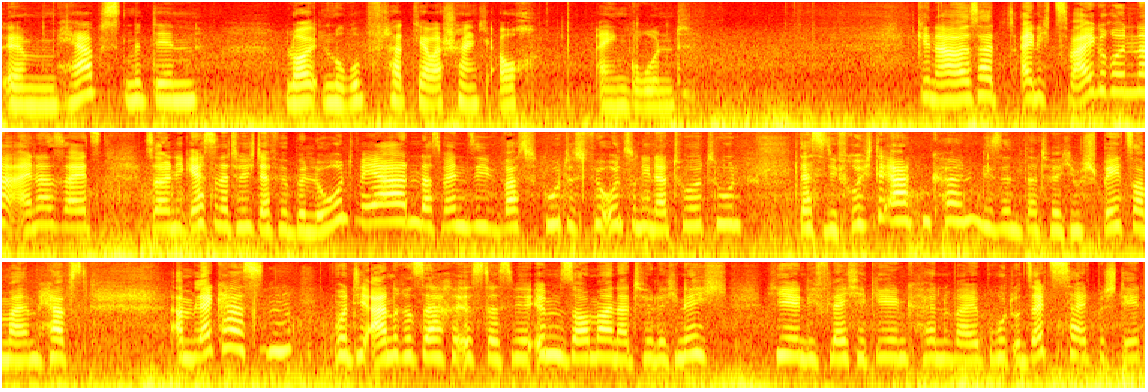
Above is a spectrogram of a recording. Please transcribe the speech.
im Herbst mit den Leuten rupft, hat ja wahrscheinlich auch einen Grund. Genau, es hat eigentlich zwei Gründe. Einerseits sollen die Gäste natürlich dafür belohnt werden, dass wenn sie was Gutes für uns und die Natur tun, dass sie die Früchte ernten können. Die sind natürlich im Spätsommer, im Herbst am leckersten. Und die andere Sache ist, dass wir im Sommer natürlich nicht hier in die Fläche gehen können, weil Brut- und Setzzeit besteht.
